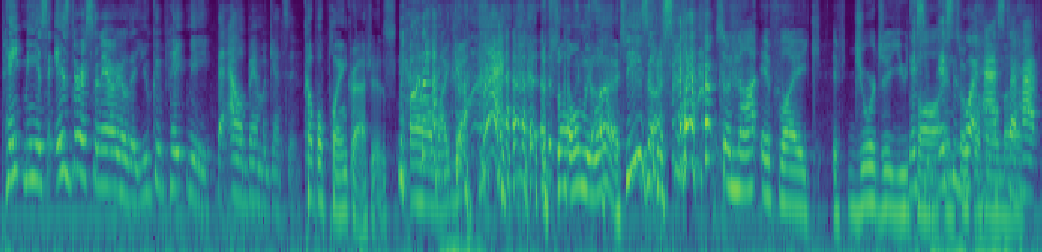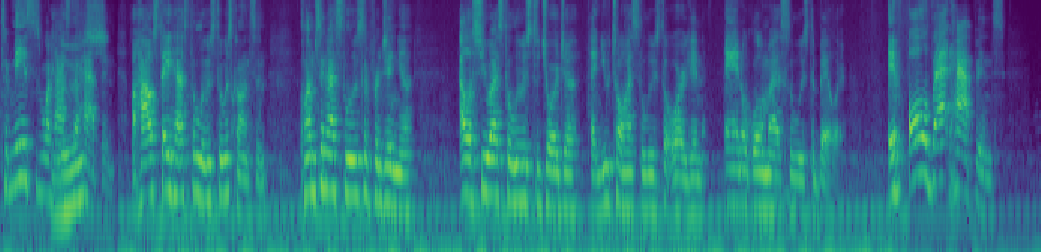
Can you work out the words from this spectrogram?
Paint me as is there a scenario that you could paint me that Alabama gets in? Couple plane crashes. oh my god. Right. That's the only way. Jesus. So not if like if Georgia, This, Utah, this and is what has to happen. To me, this is what has to lose. happen. Ohio State has to lose to Wisconsin. Clemson has to lose to Virginia. LSU has to lose to Georgia. And Utah has to lose to Oregon. And Oklahoma has to lose to Baylor. If all that happens,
